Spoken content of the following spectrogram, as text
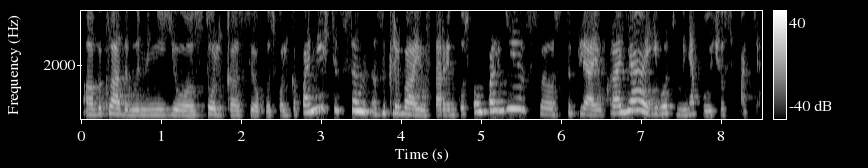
а, выкладываю на нее столько свеклы, сколько поместится, закрываю вторым куском фольги, сцепляю края, и вот у меня получился пакет.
